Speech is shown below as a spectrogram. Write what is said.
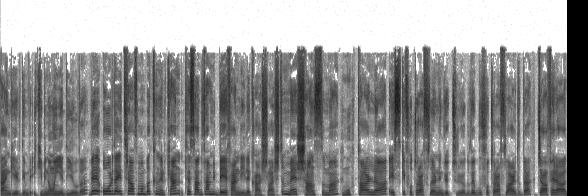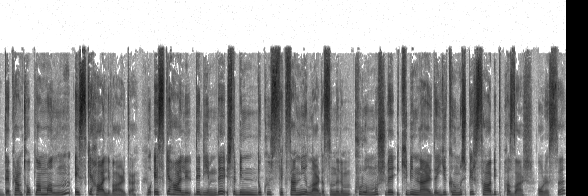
ben girdiğimde 2017 yılı. Ve orada etrafıma bakınırken tesadüfen bir beyefendiyle karşılaştım ve şansıma muhtarlığa eski fotoğraflarını götürüyordu. Ve bu fotoğraflarda da Cafer Ağa deprem toplanma alanının eski hali vardı. Bu eski hali dediğimde işte 1980'li yıllarda sanırım kurulmuş ve 2000'lerde yıkılmış bir sabit pazar orası.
